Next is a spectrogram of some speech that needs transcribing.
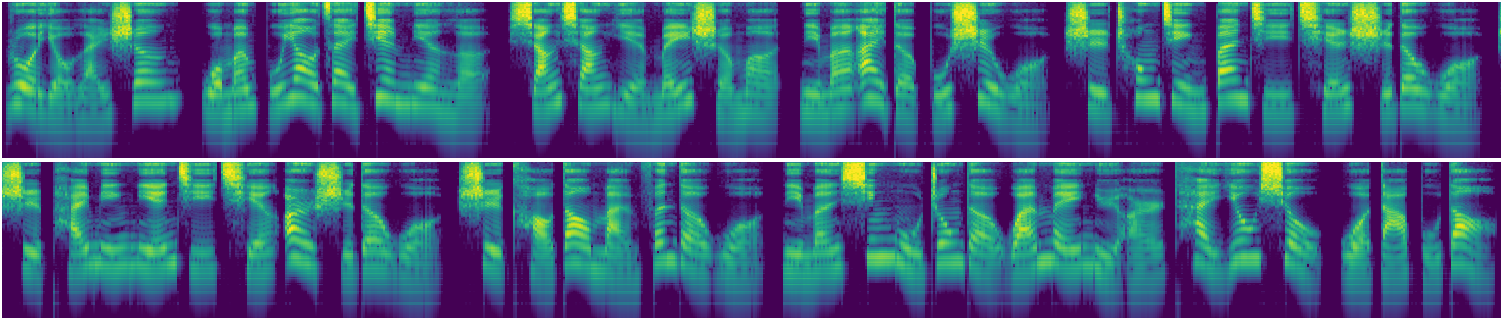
若有来生，我们不要再见面了。想想也没什么。你们爱的不是我，是冲进班级前十的我，是排名年级前二十的我，是考到满分的我。你们心目中的完美女儿太优秀，我达不到。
